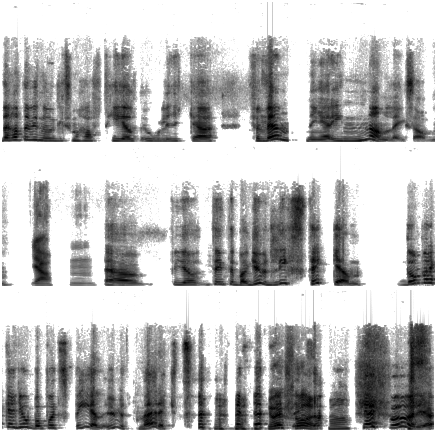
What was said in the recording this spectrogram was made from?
där hade vi nog liksom haft helt olika förväntningar innan. Liksom. Ja. Mm. Uh, för jag tänkte bara, gud, livstecken. De verkar jobba på ett spel, utmärkt. jag är för. Ja. Jag är för, ja.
